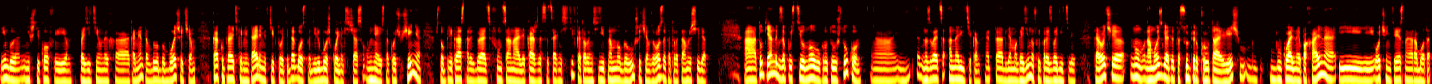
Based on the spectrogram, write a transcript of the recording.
им бы ништяков и позитивных а, комментов было бы больше, чем как управить комментариями в ТикТоке. Да, господи, любой школьник сейчас, у меня есть такое ощущение, что прекрасно разбирается в функционале каждой социальной сети, в которой он сидит намного лучше, чем взрослые, которые там же сидят. А тут Яндекс запустил новую крутую штуку, а, называется аналитика. Это для магазинов и производителей. Короче, ну, на мой взгляд, это супер крутая вещь, буквально эпохальная и очень интересная работа.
